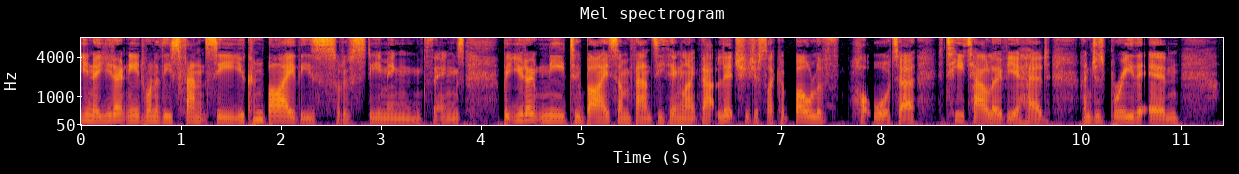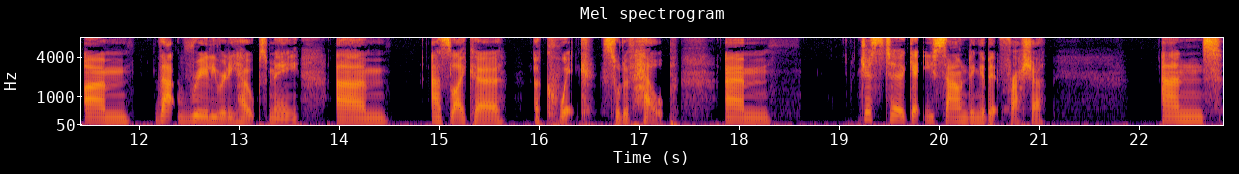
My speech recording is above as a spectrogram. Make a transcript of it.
you know you don't need one of these fancy. You can buy these sort of steaming things, but you don't need to buy some fancy thing like that. Literally just like a bowl of hot water, a tea towel over your head, and just breathe it in. Um, that really really helps me um, as like a a quick sort of help. Um, just to get you sounding a bit fresher. And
